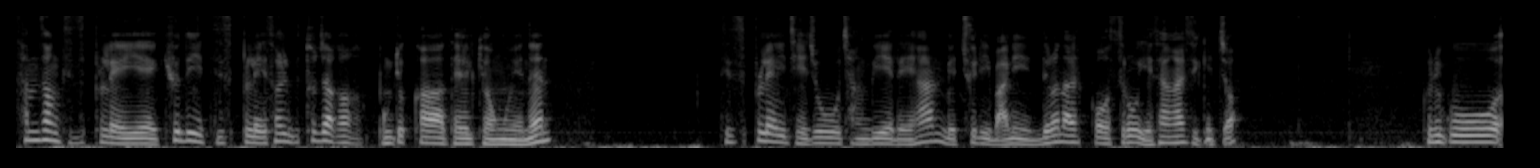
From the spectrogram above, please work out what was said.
삼성 디스플레이의 QD 디스플레이 설비 투자가 본격화될 경우에는 디스플레이 제조 장비에 대한 매출이 많이 늘어날 것으로 예상할 수 있겠죠. 그리고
